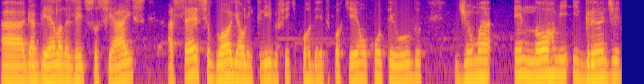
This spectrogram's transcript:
a Gabriela nas redes sociais, acesse o blog Aula Incrível, fique por dentro, porque é um conteúdo de uma enorme e grande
